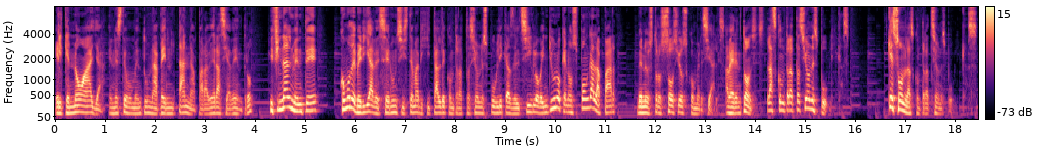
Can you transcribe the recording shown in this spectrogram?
el que no haya en este momento una ventana para ver hacia adentro. Y finalmente, cómo debería de ser un sistema digital de contrataciones públicas del siglo XXI que nos ponga a la par de nuestros socios comerciales. A ver, entonces, las contrataciones públicas. ¿Qué son las contrataciones públicas?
